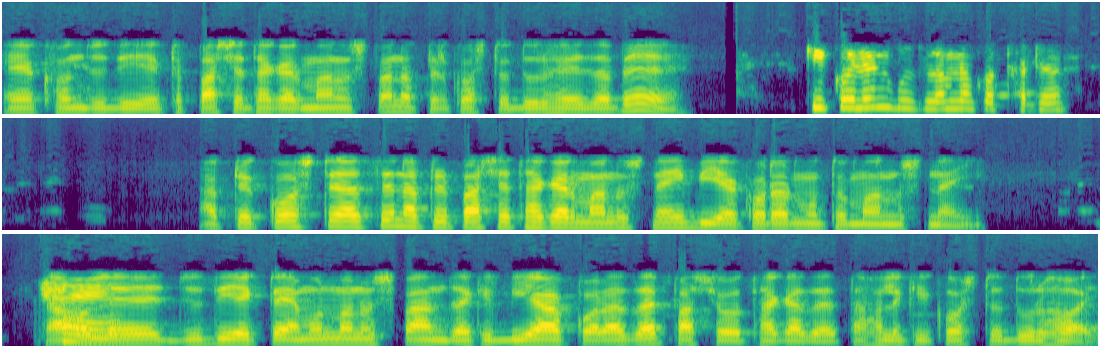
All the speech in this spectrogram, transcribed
এখন যদি একটা পাশে থাকার মানুষ পান আপনার কষ্ট দূর হয়ে যাবে। কি কইলেন? বুঝলাম না কথাটা। আপনি কষ্টে আছেন আপনার পাশে থাকার মানুষ নাই বিয়া করার মতো মানুষ নাই। তাহলে যদি একটা এমন মানুষ পান যাকে বিয়া করা যায় পাশেও থাকা যায় তাহলে কি কষ্ট দূর হয়?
